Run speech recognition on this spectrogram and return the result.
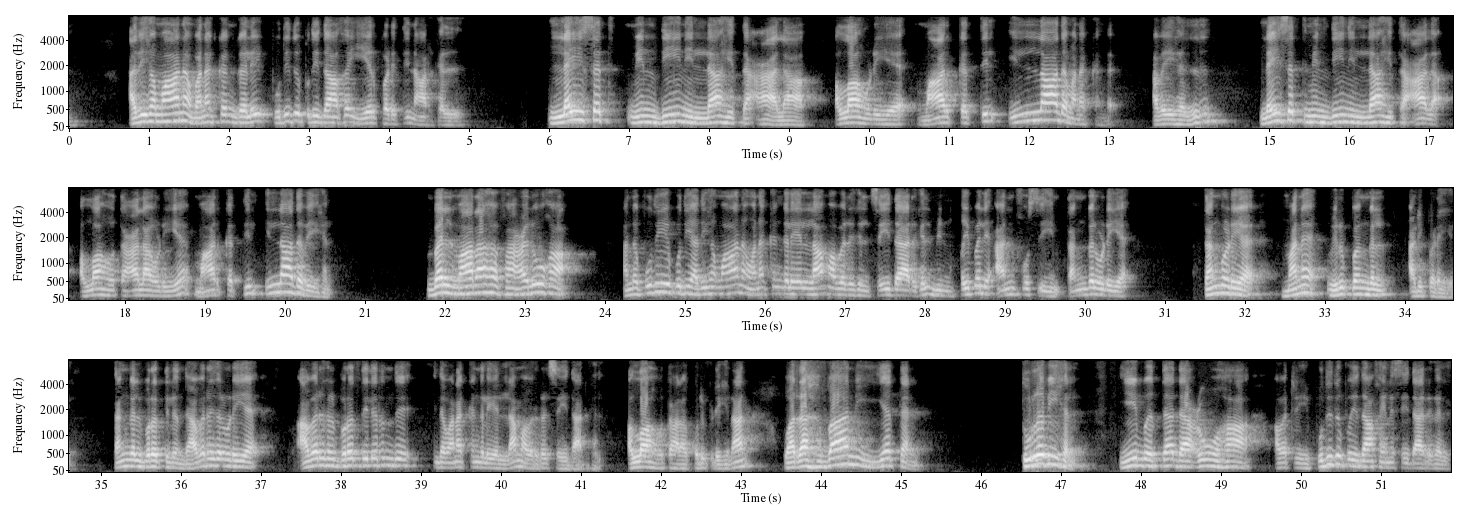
அதிகமான வணக்கங்களை புதிது புதிதாக ஏற்படுத்தினார்கள். லைசத் மின் தீன் இல்லாஹி தஆலா அல்லாஹுடைய மார்க்கத்தில் இல்லாத வணக்கங்கள். அவைகள் லைசத் மின் தீன் இல்லாஹி தாலா அல்லாஹு தாலாவுடைய மார்க்கத்தில் இல்லாதவைகள். பல் மாறாக ஃபலூஹா அந்த புதிய புதிய அதிகமான வணக்கங்களை எல்லாம் அவர்கள் செய்தார்கள். மின் கைபலி அன்புசியும் தங்களுடைய தங்களுடைய மன விருப்பங்கள் அடிப்படையில். தங்கள் புறத்திலிருந்து அவர்களுடைய அவர்கள் புறத்திலிருந்து இந்த வணக்கங்களை எல்லாம் அவர்கள் செய்தார்கள். அல்லாஹு தாலா குறிப்பிடுகிறான் துறவிகள் அவற்றை புதிது புதிதாக என்ன செய்தார்கள்?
